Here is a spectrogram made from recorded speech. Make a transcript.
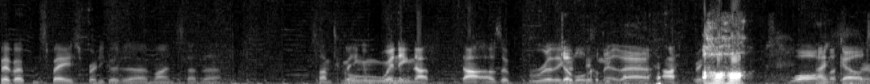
bit of open space. Pretty good uh, mindset there. So I'm committing and winning that. That was a really Double good 50 commit there. oh! Whoa, Thank God.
